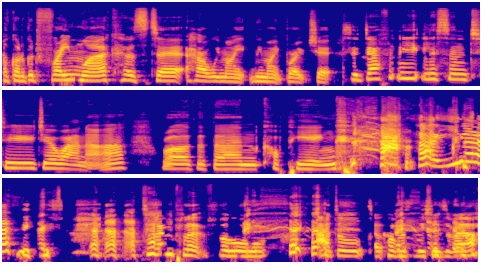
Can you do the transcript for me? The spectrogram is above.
I've got a good framework as to how we might we might broach it. So definitely listen to Joanna rather than copying yes template for adult conversations about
